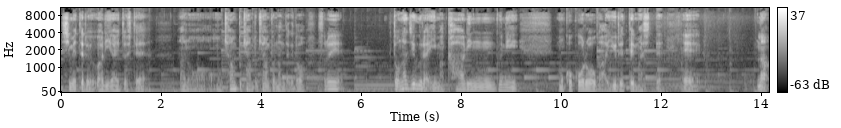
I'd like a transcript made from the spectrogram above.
占めてる割合としてあのもうキャンプキャンプキャンプなんだけどそれと同じぐらい今カーリングにもう心が揺れてまして、えー、まあ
